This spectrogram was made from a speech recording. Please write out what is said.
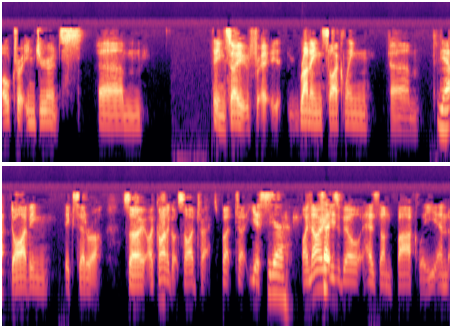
ultra endurance um, things. So, uh, running, cycling, um, yeah, diving, etc. So I kind of got sidetracked. But uh, yes, yeah. I know so, Isabel has done Barkley, and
